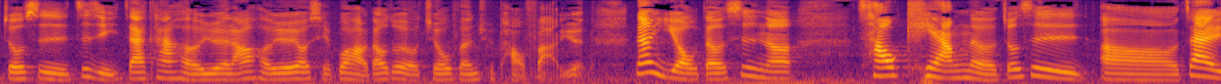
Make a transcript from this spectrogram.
就是自己在看合约，然后合约又写不好，到最后有纠纷去跑法院。那有的是呢。超强的，就是呃，在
